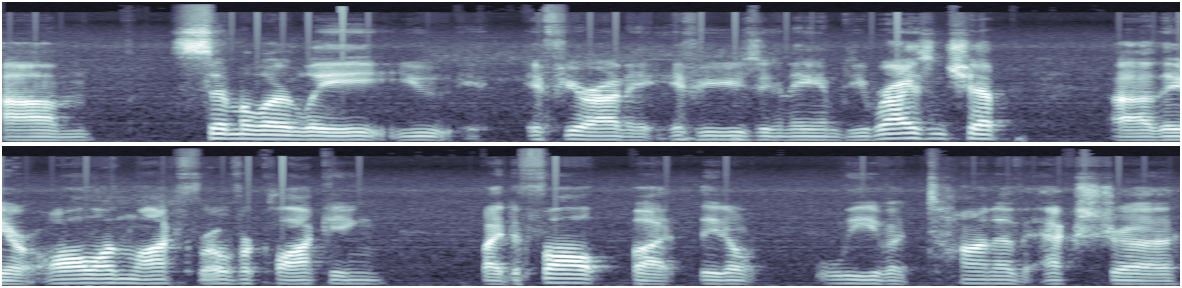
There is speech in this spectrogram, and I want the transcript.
Um, similarly, you if you're on a if you're using an AMD Ryzen chip, uh, they are all unlocked for overclocking by default, but they don't leave a ton of extra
